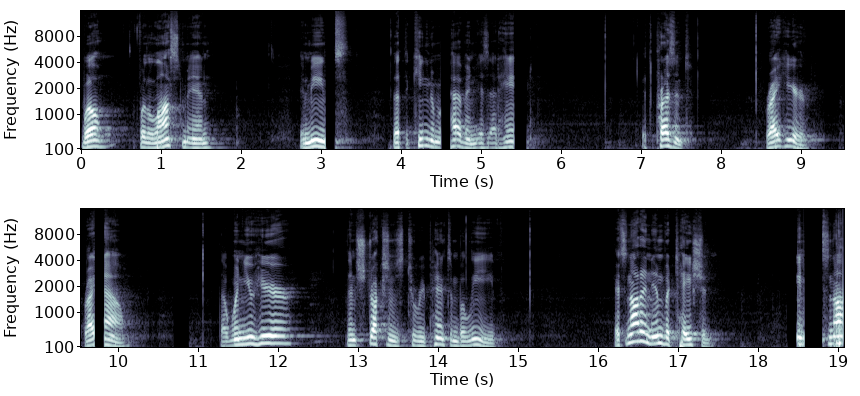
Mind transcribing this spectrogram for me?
Well, for the lost man, it means that the kingdom of heaven is at hand. It's present, right here, right now. That when you hear the instructions to repent and believe, it's not an invitation. It's not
